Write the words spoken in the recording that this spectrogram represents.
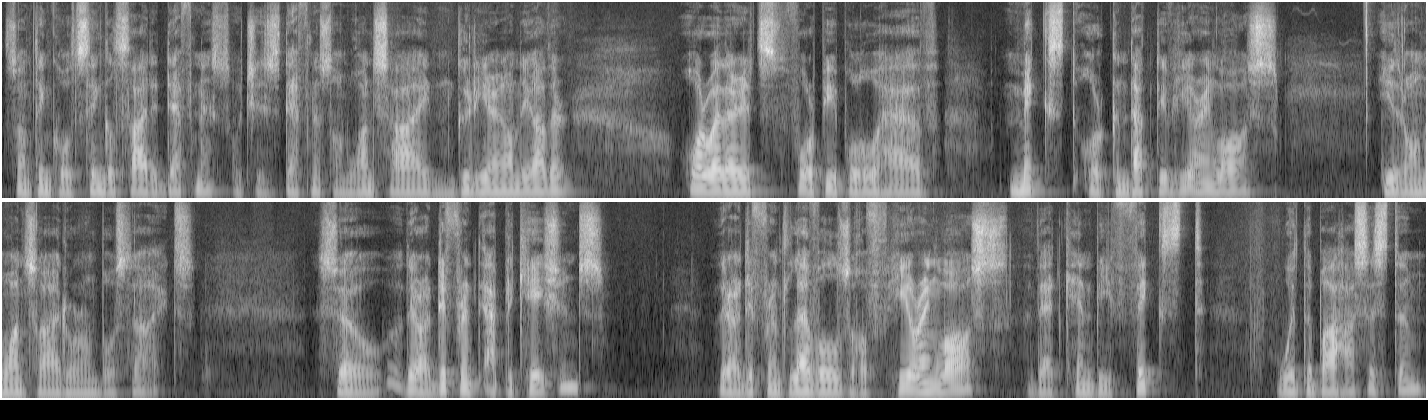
something called single sided deafness, which is deafness on one side and good hearing on the other, or whether it's for people who have mixed or conductive hearing loss, either on one side or on both sides. So there are different applications. There are different levels of hearing loss that can be fixed with the Baha system,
